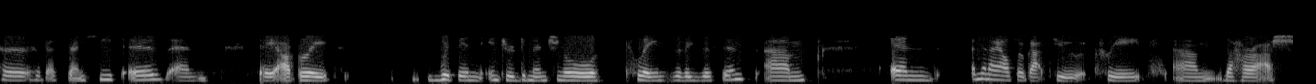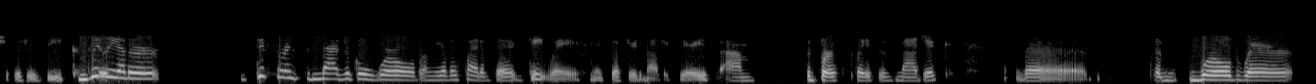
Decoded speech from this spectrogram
her her best friend Heath is, and they operate within interdimensional planes of existence. Um, and and then I also got to create um, the Harash, which is the completely other different magical world on the other side of the gateway from the Accessory to Magic series, um, the birthplace of magic, the the world where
